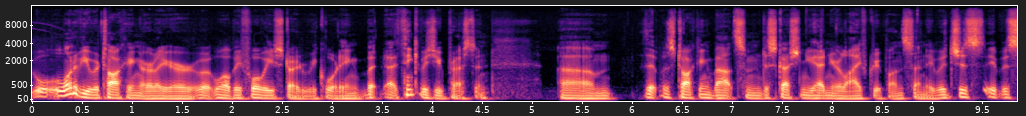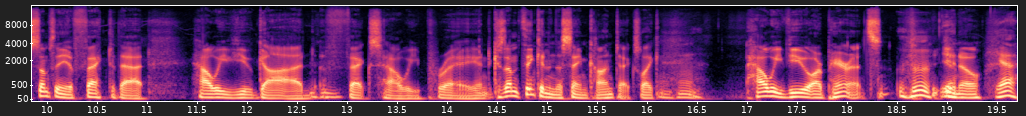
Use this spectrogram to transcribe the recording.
one of you were talking earlier, well, before we started recording, but I think it was you, Preston, um, that was talking about some discussion you had in your life group on Sunday, which is it was something the effect that how we view God affects how we pray, and because I'm thinking in the same context, like how we view our parents, you know, yeah,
